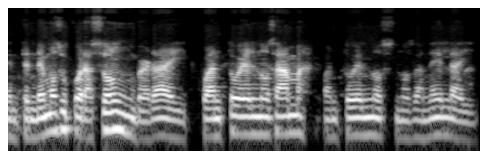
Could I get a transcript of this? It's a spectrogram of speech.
entendemos su corazón, ¿verdad? Y cuánto Él nos ama, cuánto Él nos, nos anhela. Y,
